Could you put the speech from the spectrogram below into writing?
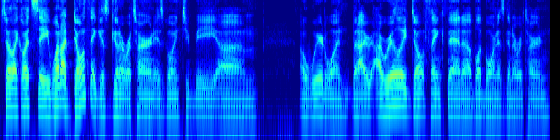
so like, let's see. What I don't think is going to return is going to be um, a weird one, but I I really don't think that uh, Bloodborne is going to return.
